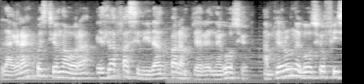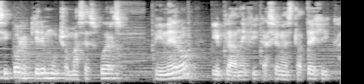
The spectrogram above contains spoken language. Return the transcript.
La gran cuestión ahora es la facilidad para ampliar el negocio. Ampliar un negocio físico requiere mucho más esfuerzo. dinero y planificación estratégica.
